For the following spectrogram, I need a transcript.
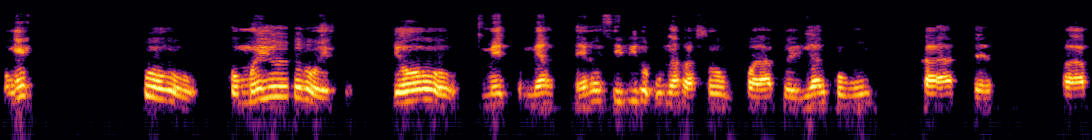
Con esto, por medio de todo esto, yo me, he recibido una razón para pelear con un carácter, para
